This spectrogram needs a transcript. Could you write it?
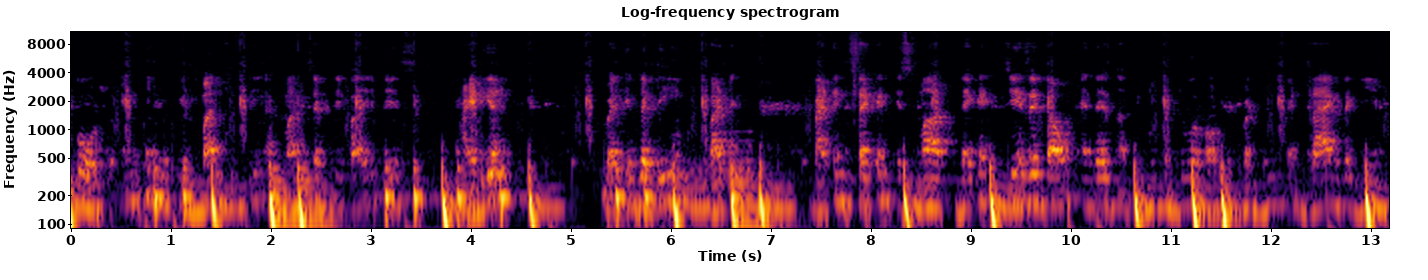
score. So anything between 150 and 175 is ideal. Well, if the team batting batting second is smart, they can chase it down and there's nothing you can do about it. But you can drag the game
